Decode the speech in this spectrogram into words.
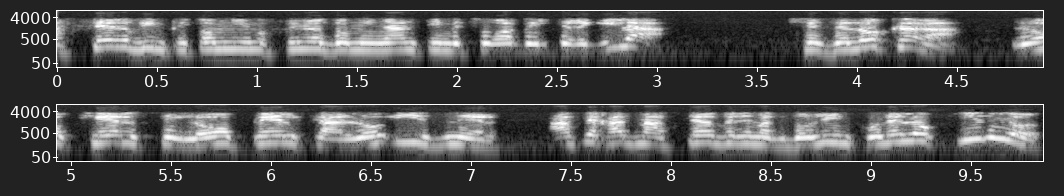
הסרבים פתאום נהיים הופכים להיות דומיננטיים בצורה בלתי רגילה. שזה לא קרה. לא קרסי, לא אופלקה, לא איזנר, אף אחד מה servers הגדולים, כולל לא קיריוס,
